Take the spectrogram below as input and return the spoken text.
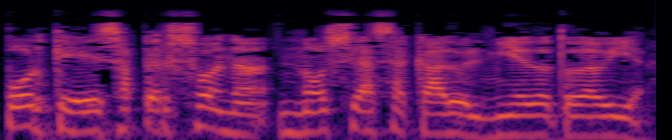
porque esa persona no se ha sacado el miedo todavía.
